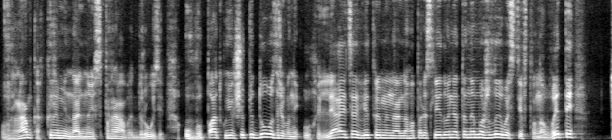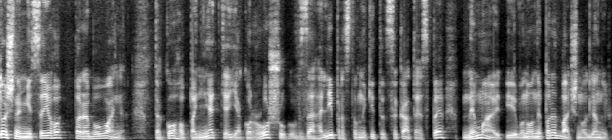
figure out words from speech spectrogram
в рамках кримінальної справи. Друзі, у випадку, якщо підозрюваний ухиляється від кримінального переслідування та неможливості встановити точне місце його перебування. Такого поняття, як розшук, взагалі представники ТЦК та СП не мають, і воно не передбачено для них.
